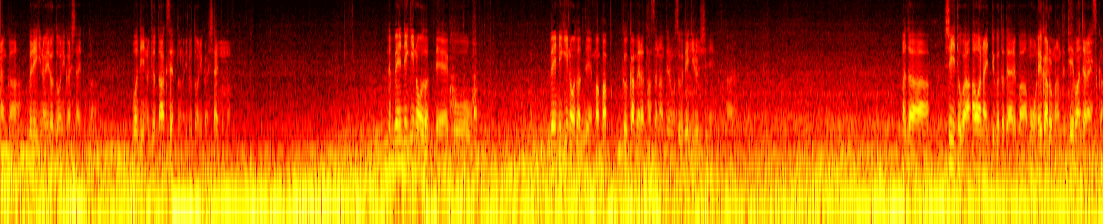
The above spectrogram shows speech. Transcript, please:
なんかブレーキの色どうにかしたいとかボディのちょっとアクセントの色どうにかしたいとか、で便利機能だってこう便利機能だって、まあ、バックカメラ足すなんてのもすぐできるし、はい、あとはシートが合わないっていうことであればもうレカロなんて定番じゃないですか。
